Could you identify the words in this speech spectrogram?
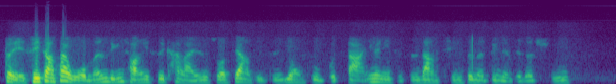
对，实际上在我们临床医师看来是说这样子是用处不大，因为你只是让轻症的病人觉得舒服。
